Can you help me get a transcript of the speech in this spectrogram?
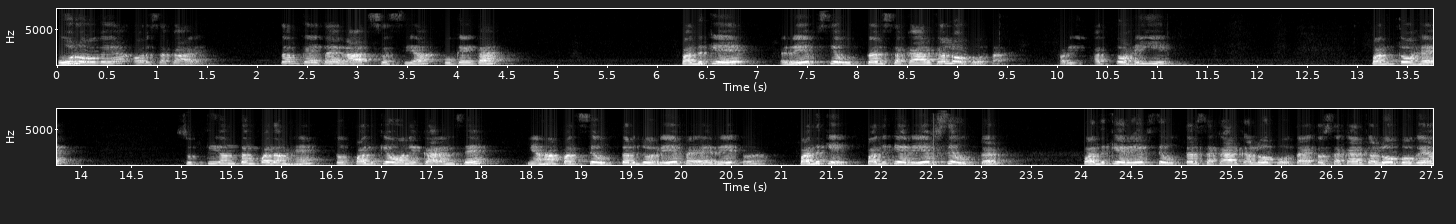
उर हो गया और सकार है। तब कहता है रात सस्या वो कहता है पद के रेप से उत्तर सकार का लोप होता है। और ये पद तो है ही। पद तो है सुक्ति अंतम पदम है तो पद के होने कारण से यहाँ पद से उत्तर जो रेप है रे, पद के पद के रेप से उत्तर पद के रेप से उत्तर सकार का लोप होता है तो सकार का लोप हो गया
